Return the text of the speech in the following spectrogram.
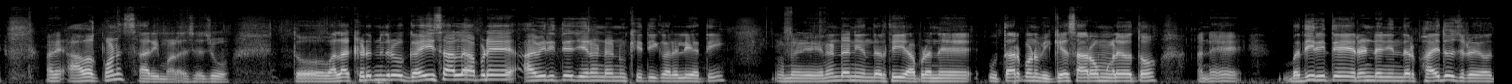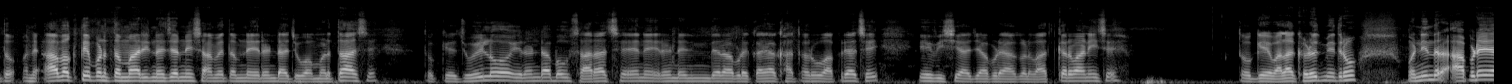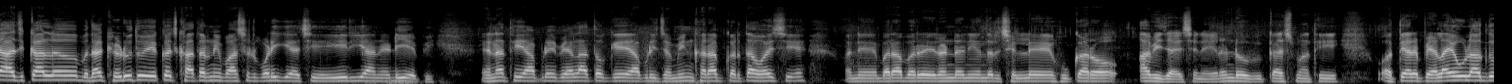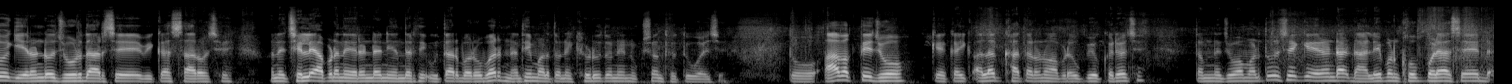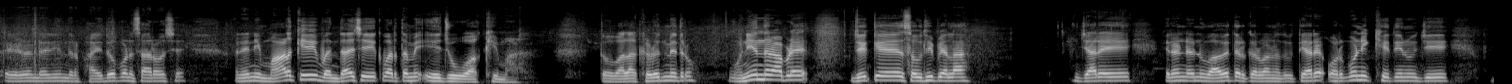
અને આવક પણ સારી મળે છે. જુઓ, તો વાલા ખેડૂત મિત્રો, ગઈ સાલ આપણે આવી રીતે જ એરંડાનું ખેતી કરેલી હતી. અને એરંડાની અંદરથી આપણને ઉતાર પણ વીઘે સારો મળ્યો હતો અને બધી રીતે એરંડાની અંદર ફાયદો જ રહ્યો હતો. અને આ વખતે પણ તમારી નજરની સામે તમને એરંડા જોવા મળતા હશે. તો કે જોઈ લો, એરંડા બહુ સારા છે અને એરંડાની અંદર આપણે કયા ખાતરો વાપર્યા છે એ વિશે આજે આપણે આગળ વાત કરવાની છે. તો કે વાલા ખેડૂત મિત્રો, એની અંદર આપણે આજકાલ બધા ખેડૂતો એક જ ખાતરની પાછળ પડી ગયા છીએ, યુરિયા અને ડીએપી એનાથી આપણે પહેલાં તો કે આપણી જમીન ખરાબ કરતા હોય છીએ અને બરાબર એરંડાની અંદર છેલ્લે હુકારો આવી જાય છે ને એરંડો વિકાસમાંથી અત્યારે પહેલાં એવું લાગતું હોય કે એરંડો જોરદાર છે, વિકાસ સારો છે અને છેલ્લે આપણને એરંડાની અંદરથી ઉતાર બરોબર નથી મળતો ને ખેડૂતોને નુકસાન થતું હોય છે. તો આ વખતે જો કે કંઈક અલગ ખાતરોનો આપણે ઉપયોગ કર્યો છે, તમને જોવા મળતું હશે કે એરંડા ડાલે પણ ખૂબ પડ્યા છે એરંડાની અંદર ફાયદો પણ સારો છે અને એની માળ કેવી બંધાય છે એકવાર તમે એ જુઓ આખી માળ. તો વાલા ખેડૂત મિત્રો, એની અંદર આપણે જે કે સૌથી પહેલાં જ્યારે એરંડાનું વાવેતર કરવાનું હતું, ત્યારે ઓર્ગોનિક ખેતીનું જે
